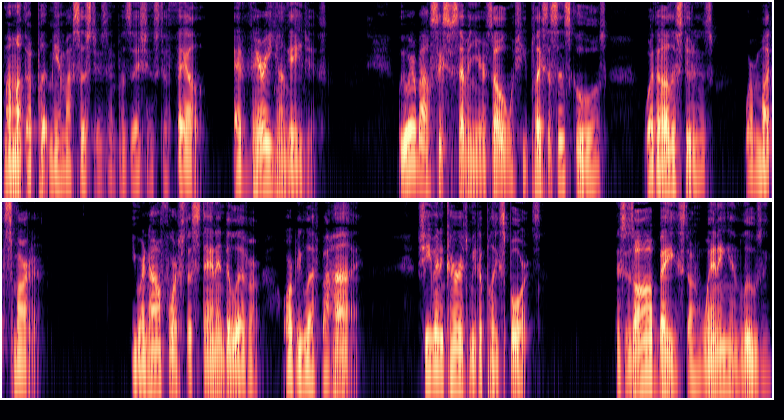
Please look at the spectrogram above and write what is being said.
my mother put me and my sisters in positions to fail at very young ages. We were about six or seven years old when she placed us in schools where the other students were much smarter. You are now forced to stand and deliver or be left behind. She even encouraged me to play sports. This is all based on winning and losing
